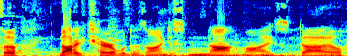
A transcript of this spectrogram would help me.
So not a terrible design, just not my style.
